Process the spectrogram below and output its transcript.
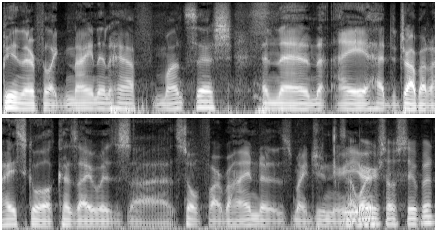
being there for like nine and a half months ish, and then I had to drop out of high school because I was uh, so far behind. It was my junior Is that year. why you're so stupid?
